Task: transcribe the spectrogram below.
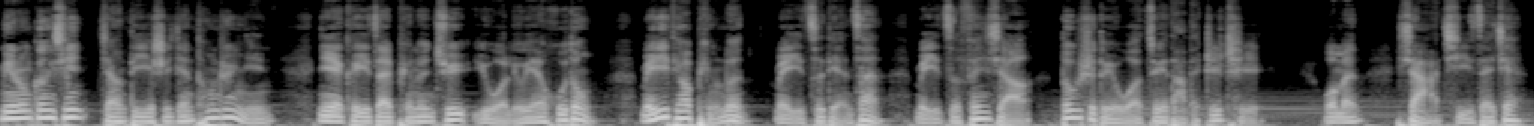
内容更新将第一时间通知您。你也可以在评论区与我留言互动，每一条评论、每一次点赞、每一次分享，都是对我最大的支持。我们下期再见。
